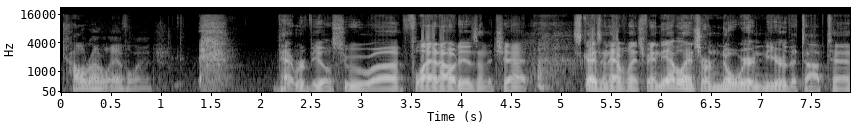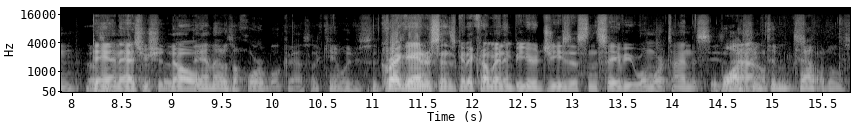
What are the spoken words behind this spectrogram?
Colorado Avalanche. that reveals who uh, Flat Out is on the chat. this guy's an Avalanche fan. The Avalanche are nowhere near the top 10, Dan, a- as you should know. Dan, that was a horrible guess. I can't believe you said that. Craig Anderson's going to come in and be your Jesus and save you one more time this season. Washington think so. Capitals.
